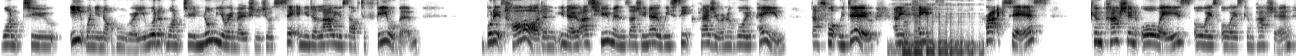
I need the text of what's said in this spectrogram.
want to eat when you're not hungry. You wouldn't want to numb your emotions. You'd sit and you'd allow yourself to feel them. But it's hard. And, you know, as humans, as you know, we seek pleasure and avoid pain. That's what we do. And it takes practice, compassion, always, always, always compassion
